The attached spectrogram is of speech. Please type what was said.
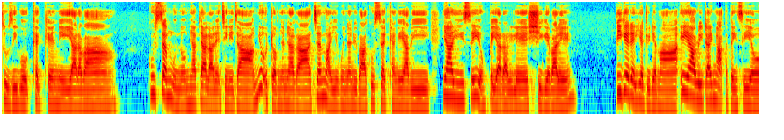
စုစည်းဖို့ခက်ခဲနေရတာပါ။ ကူးစက်မှုနှုန်းများပြားလာတဲ့အခြေအနေကြောင့်မြို့အတော်များများကကျန်းမာရေးဝန်ထမ်းတွေပါကူးစက်ခံခဲ့ရပြီးယာယီဆေးရုံပိတ်ရတာတွေလည်းရှိခဲ့ပါတယ်။ပြီးခဲ့တဲ့ရက်တွေထဲမှာ AR တိုင်းကပသိမ်ဆေးရုံ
